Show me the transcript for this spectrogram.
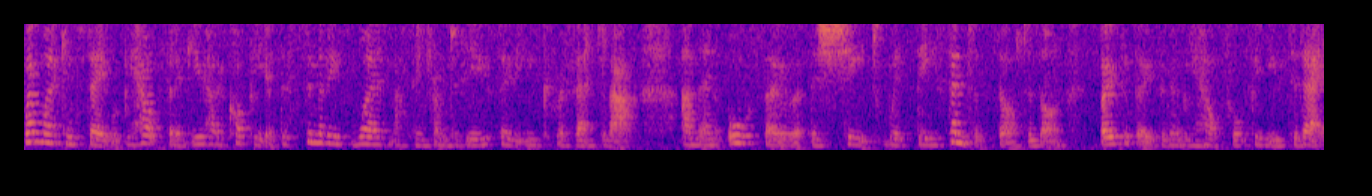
When working today it would be helpful if you had a copy of the similes word mat in front of you so that you could refer to that and then also the sheet with the sentence starters on. Both of those are going to be helpful for you today.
